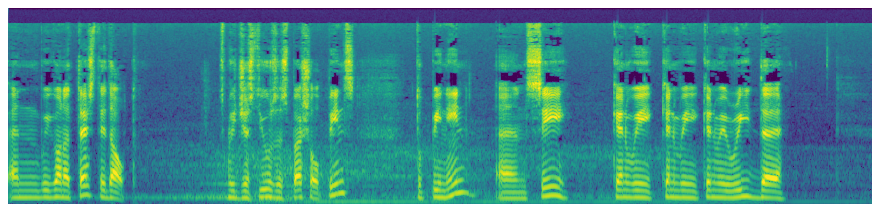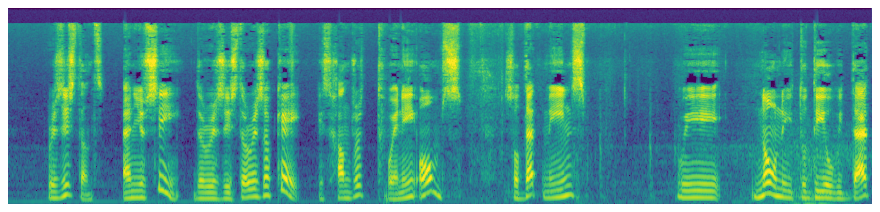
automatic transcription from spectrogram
and we're gonna test it out. We just use a special pins to pin in and see can we can we can we read the resistance. And you see the resistor is okay. It's 120 ohms. So that means we no need to deal with that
